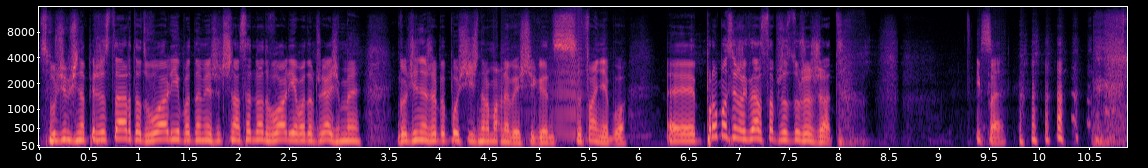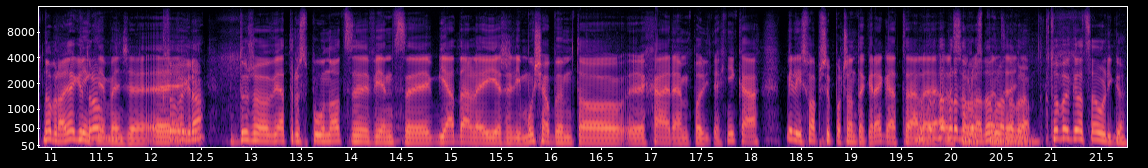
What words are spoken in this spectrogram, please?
spóźniliśmy się na pierwszy start, odwołali, potem jeszcze trzy następne odwołali, a potem czekaliśmy godzinę, żeby puścić normalny wyścig, więc fajnie było. E, promocja żeglarstwa przez duże rzet. I P. Dobra, jak jutro? Pięknie będzie. E, Kto wygra? Dużo wiatru z północy, więc e, ja dalej, jeżeli musiałbym, to e, HRM Politechnika. Mieli słabszy początek regat, ale, dobra, ale dobra, są dobra, dobra, dobra. Kto wygra całą ligę?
